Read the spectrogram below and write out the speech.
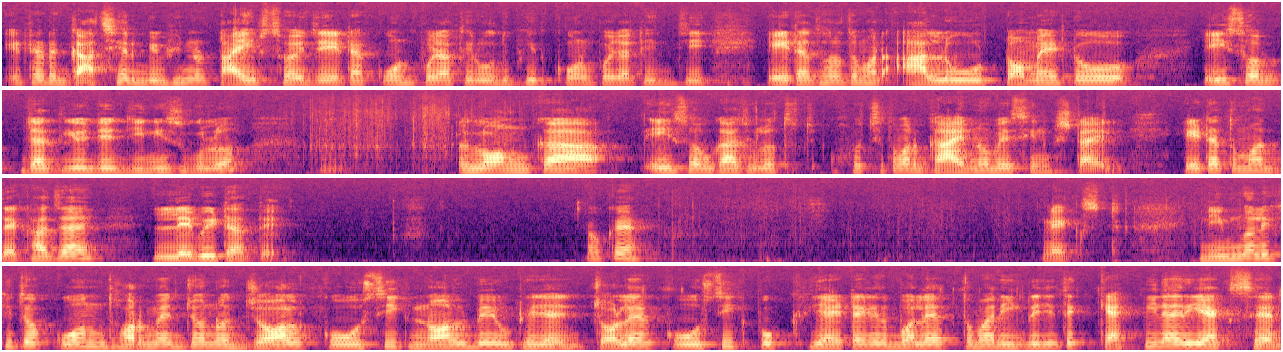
এটা একটা গাছের বিভিন্ন টাইপস হয় যে এটা কোন প্রজাতির উদ্ভিদ, কোন প্রজাতির জি এইটা ধরো তোমার আলু, টমেটো, এইসব জাতীয় যে জিনিসগুলো লঙ্কা এই সব গাছগুলো হচ্ছে তোমার গাইনো বেসিন স্টাইল এটা তোমার দেখা যায় লেবিটাতে। ওকে? নেক্সট নিম্নলিখিত কোন ধর্মের জন্য জল কৌশিক নল বেয়ে উঠে যায়? জলের কৌশিক প্রক্রিয়া, এটাকে বলে তোমার ইংরেজিতে ক্যাপিলারি অ্যাকশন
